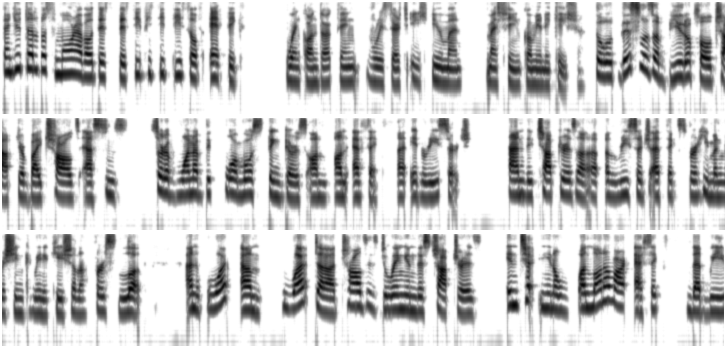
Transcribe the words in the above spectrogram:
Can you tell us more about the specificities of ethics when conducting research in human machine communication? So, this was a beautiful chapter by Charles who's sort of one of the foremost thinkers on, on ethics uh, in research. And the chapter is a, a research ethics for human machine communication, a first look. And what um, what uh, Charles is doing in this chapter is, into, you know, a lot of our ethics that we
